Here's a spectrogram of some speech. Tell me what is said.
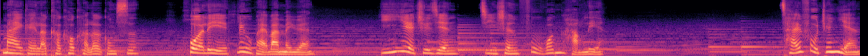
卖给了可口可乐公司，获利六百万美元，一夜之间跻身富翁行列。财富箴言：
